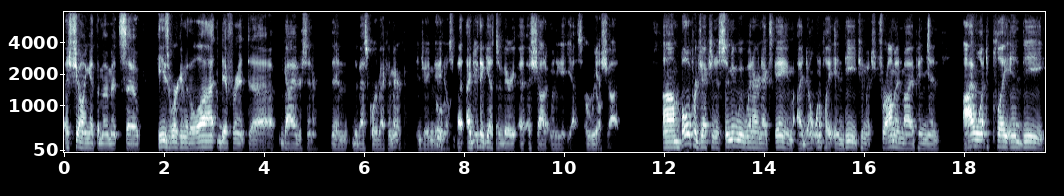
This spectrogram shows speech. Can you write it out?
a showing at the moment. So he's working with a lot different uh, guy under center than the best quarterback in America in Jayden Daniels. But I do think he has a very a, a shot at winning it. Yes, a real Yeah. shot. Um, bowl projection, assuming we win our next game, I don't want to play ND. Too much drama, in my opinion. I want to play ND,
